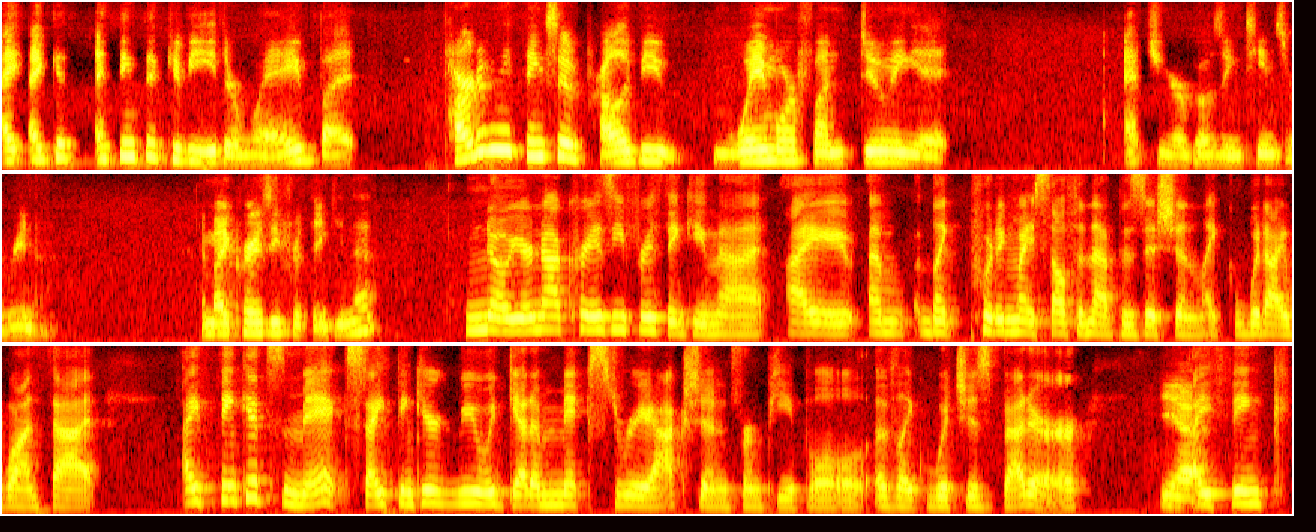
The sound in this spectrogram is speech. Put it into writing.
I, I get i think that could be either way but part of me thinks it would probably be way more fun doing it at your opposing team's arena. Am i crazy for thinking that No, you're not crazy for thinking that. I am like putting myself in that position. Like, would I want that? I think it's mixed. I think you're, you would get a mixed reaction from people of like which is better. yeah I think,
